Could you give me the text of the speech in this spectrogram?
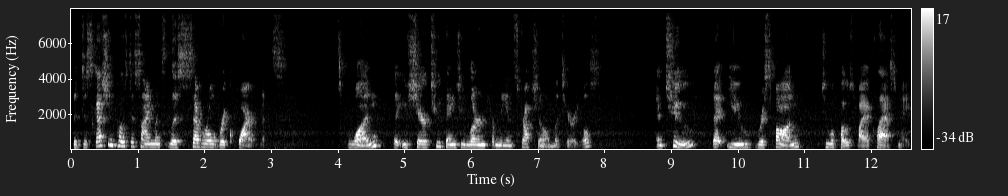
The discussion post assignments list several requirements. One, that you share two things you learned from the instructional materials and two, that you respond to a post by a classmate.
